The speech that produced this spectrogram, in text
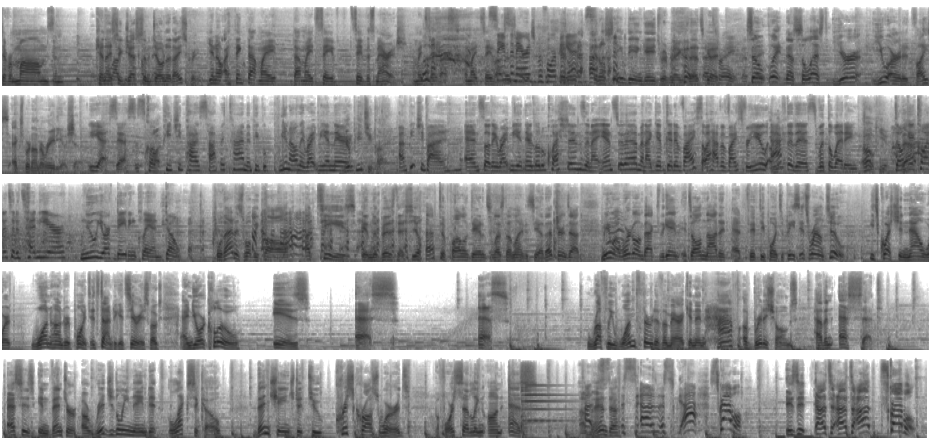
different moms and. Can I a lot of suggest some coming donut ice cream? You know, I think that might that might save save this marriage. It might save us. It might save, Save us. Save the marriage before it begins. It'll save the engagement rings. That's, good. That's good. right, that's so right. wait, now Celeste, you're you are an advice expert on a radio show. Yes, yes. It's called Uh, Peachy Pie's Topic Time, and people, you know, they write me in their. You're peachy pie. I'm Peachy Pie. And so they write me in their little questions and I answer them and I give good advice. So I have advice for you after this with the wedding. Oh, you. Don't that- get caught into the 10 year New York dating plan. Don't. Well, that is what we call a tease in the business. You'll have to follow Dan and Celeste online to see how that turns out. Meanwhile, we're going back to the game. It's all knotted at 50 points apiece. It's round two. Each question now worth 100 points. It's time to get serious, folks. And your clue is S. S. Roughly one third of American and half of British homes have an S set. S's inventor originally named it Lexico, then changed it to crisscross words before settling on S. Amanda, Uh, s- uh, s- ah, Scrabble. is it uh, uh, uh, Scrabble?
